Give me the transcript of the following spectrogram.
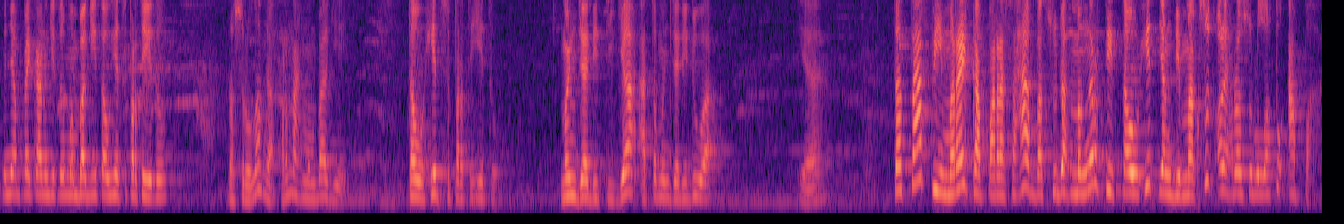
menyampaikan gitu membagi tauhid seperti itu? Rasulullah nggak pernah membagi tauhid seperti itu menjadi tiga atau menjadi dua. Ya, tetapi mereka para sahabat sudah mengerti tauhid yang dimaksud oleh Rasulullah itu apa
